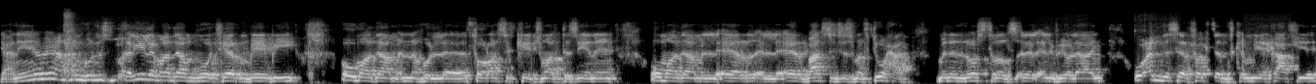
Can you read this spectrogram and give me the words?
يعني يعني خلينا نقول نسبة قليلة ما دام هو term baby وما دام إنه ال thoracic cage مالته زينة وما دام ال air ال air passages مفتوحة من ال nostrils إلى ال alveoli وعنده surfactant كمية كافية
